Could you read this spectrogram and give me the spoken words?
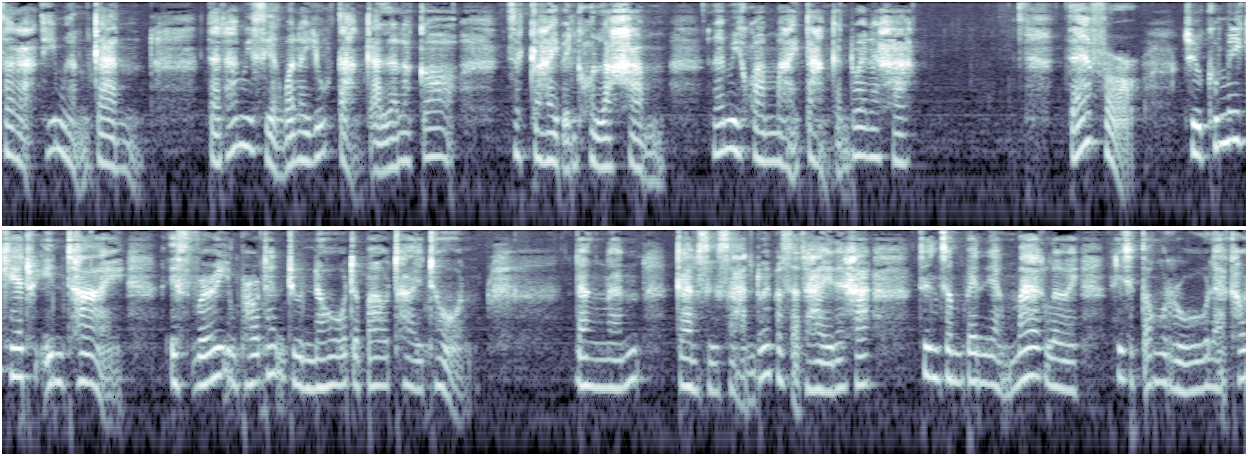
สระที่เหมือนกัน แต่ถ้ามีเสียงวรรณยุกต์ต่างกันแล้วแล้วก็จะกลายเป็นคนละคำและมีความหมายต่างกันด้วยนะคะ Therefore to communicate in Thai it's very important to know about Thai tone ดังนั้นการสื่อสารด้วยภาษาไทยนะคะ จึงจำเป็นอย่างมากเลย ที่จะต้องรู้และเข้า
